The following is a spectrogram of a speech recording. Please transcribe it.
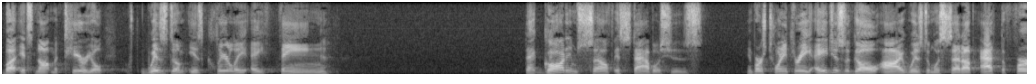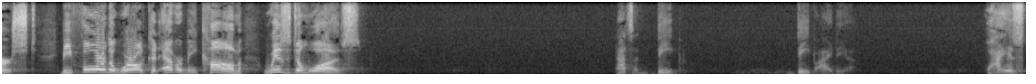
but it's not material. Wisdom is clearly a thing that God Himself establishes. In verse 23, ages ago, I, wisdom, was set up at the first. Before the world could ever become, wisdom was. That's a deep, deep idea. Why is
